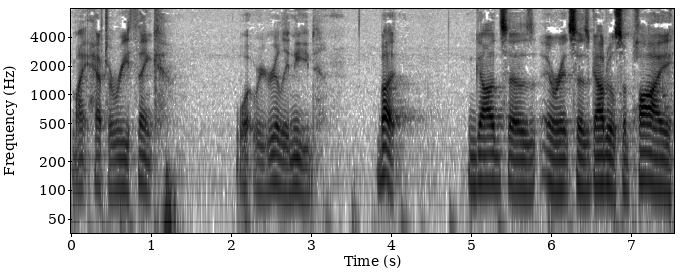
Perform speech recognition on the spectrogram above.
might have to rethink what we really need. But God says, or it says, God will supply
